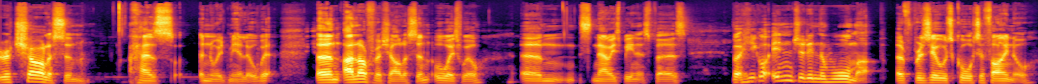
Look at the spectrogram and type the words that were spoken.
Richarlison has annoyed me a little bit. Um, I love Richarlison, always will. Um, now he's been at Spurs, but he got injured in the warm up of Brazil's quarter final.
